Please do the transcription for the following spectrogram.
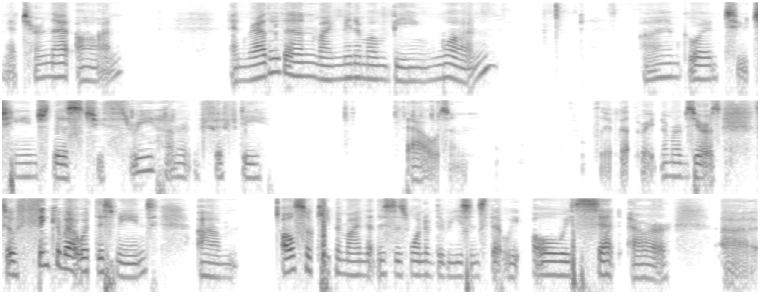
I'm going to turn that on. And rather than my minimum being 1, I am going to change this to 350,000. Hopefully I've got the right number of zeros. So think about what this means. Um, also keep in mind that this is one of the reasons that we always set our uh,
